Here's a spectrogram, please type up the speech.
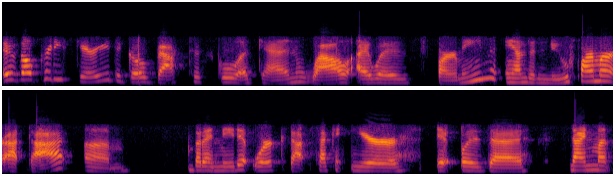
it felt pretty scary to go back to school again while I was farming and a new farmer at that. Um, but I made it work that second year. It was a nine month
